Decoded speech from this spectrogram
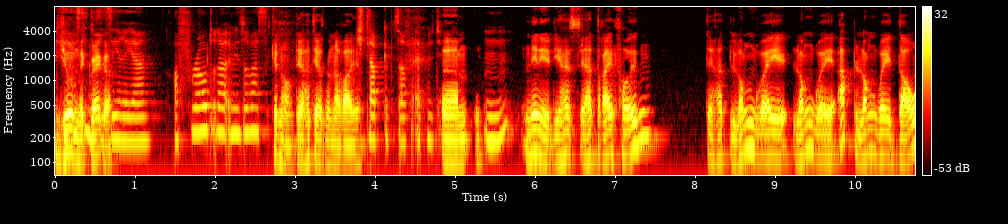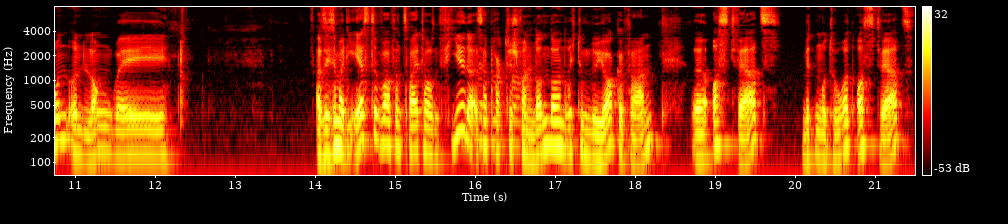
Hugh McGregor. Serie. Offroad oder irgendwie sowas? Genau, der hat ja so eine Reihe. Ich glaube, gibt es auf Apple TV. Ähm, mhm. Nee, nee, die heißt, er hat drei Folgen. Der hat Long Way, Long Way Up, Long Way Down und Long Way. Also ich sag mal, die erste war von 2004, da ist er praktisch Motorrad. von London Richtung New York gefahren, äh, ostwärts, mit dem Motorrad ostwärts.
